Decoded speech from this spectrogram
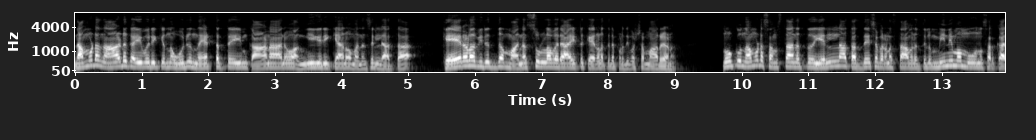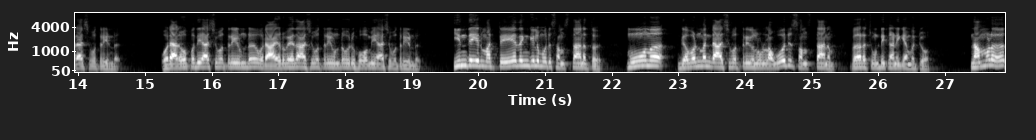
നമ്മുടെ നാട് കൈവരിക്കുന്ന ഒരു നേട്ടത്തെയും കാണാനോ അംഗീകരിക്കാനോ മനസ്സില്ലാത്ത കേരള വിരുദ്ധ മനസ്സുള്ളവരായിട്ട് കേരളത്തിലെ പ്രതിപക്ഷം മാറുകയാണ്. നോക്കൂ നമ്മുടെ സംസ്ഥാനത്ത് എല്ലാ തദ്ദേശ ഭരണ സ്ഥാപനത്തിലും മിനിമം മൂന്ന് സർക്കാർ ആശുപത്രിയുണ്ട്. ഒരു അലോപ്പതി ആശുപത്രിയുണ്ട് ഒരു ആയുർവേദ ആശുപത്രിയുണ്ട് ഒരു ഹോമിയ ആശുപത്രിയുണ്ട്. ഇന്ത്യയിൽ മറ്റേതെങ്കിലും ഒരു സംസ്ഥാനത്ത് മൂന്ന് ഗവൺമെന്റ് ആശുപത്രികളുള്ള ഒരു സംസ്ഥാനം വേറെ ചൂണ്ടിക്കാണിക്കാൻ പറ്റുമോ? നമ്മൾ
